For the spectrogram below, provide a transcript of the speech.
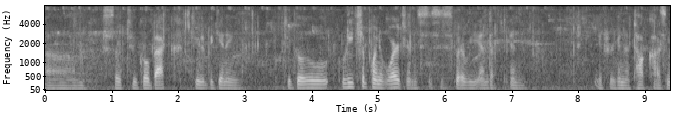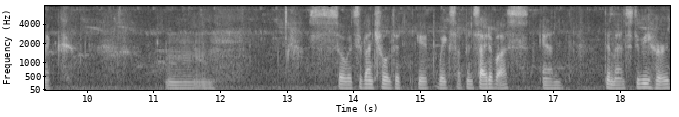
Um, so to go back to the beginning, to go reach a point of origins, this is where we end up in, if we're going to talk cosmic. Mm. So it's eventual that it wakes up inside of us and demands to be heard,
